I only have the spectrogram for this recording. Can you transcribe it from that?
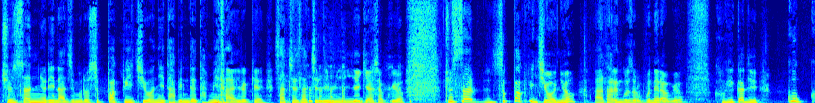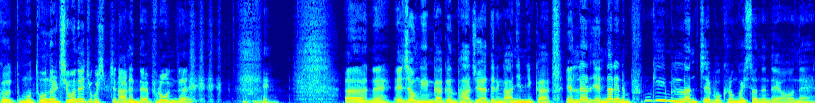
출산율이 낮으므로 숙박비 지원이 답인 듯 합니다. 이렇게 4747님이 얘기하셨고요. 출산 숙박비 지원이요? 아 다른 곳으로 보내라고요? 거기까지 꼭 그 뭐 돈을 지원해주고 싶진 않은데 부러운데. 아, 네. 애정 행각은 봐줘야 되는 거 아닙니까? 옛날, 옛날에는 풍기물란죄 뭐 그런 거 있었는데요. 네.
